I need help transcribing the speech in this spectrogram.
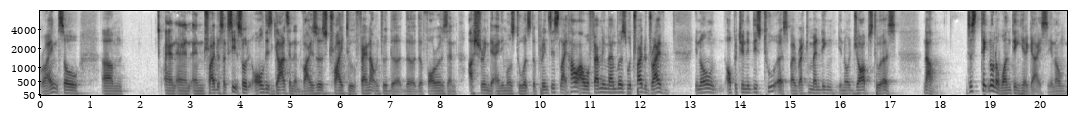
right? So um, and and and try to succeed. So all these guards and advisors try to fan out into the the, the forest and ushering the animals towards the prince. It's like how our family members would try to drive, you know, opportunities to us by recommending you know jobs to us. Now, just take note of one thing here, guys. You know,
